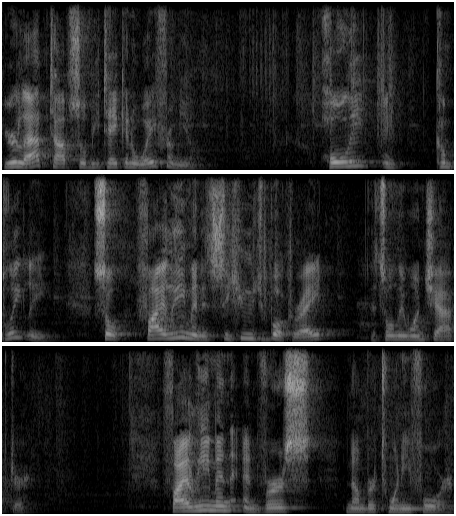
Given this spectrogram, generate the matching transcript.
your laptops will be taken away from you wholly and completely. So, Philemon, it's a huge book, right? It's only one chapter. Philemon and verse number 24.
